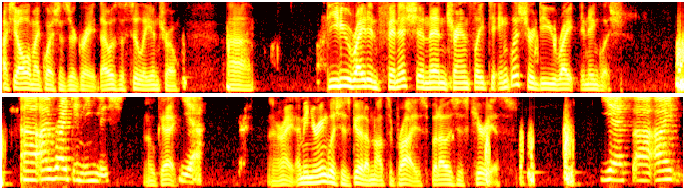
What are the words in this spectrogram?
Actually, all of my questions are great. That was a silly intro. Uh, do you write in Finnish and then translate to English, or do you write in English? Uh, I write in English. Okay. Yeah. All right. I mean, your English is good. I'm not surprised, but I was just curious. Yes, uh, I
